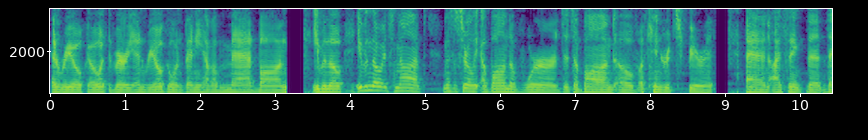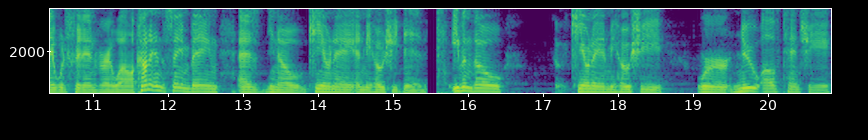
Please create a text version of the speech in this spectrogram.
and Ryoko at the very end. Ryoko and Benny have a mad bond even though even though it's not necessarily a bond of words it's a bond of a kindred spirit. And i think that they would fit in very well kind of in the same vein as you know Kiyone and mihoshi did. Even though Kiyone and mihoshi were new of tenchi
